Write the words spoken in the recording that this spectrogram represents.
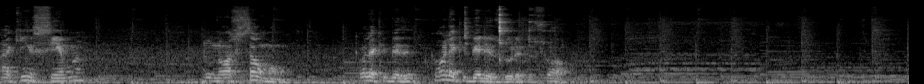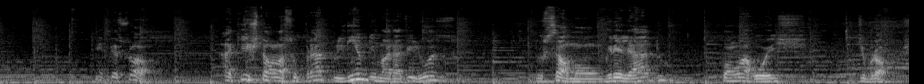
aqui em cima do nosso salmão. Olha que, be... Olha que belezura, pessoal. E, pessoal, aqui está o nosso prato lindo e maravilhoso do salmão grelhado com arroz de brócolis.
